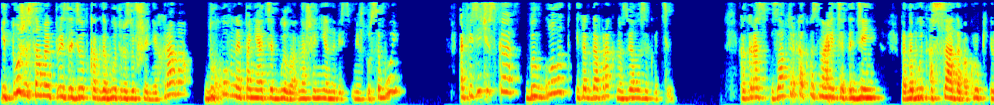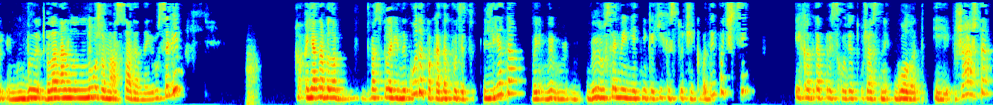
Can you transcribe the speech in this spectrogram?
И то же самое произойдет, когда будет разрушение храма. Духовное понятие было наша ненависть между собой, а физическое был голод, и тогда враг нас взял и захватил. Как раз завтра, как вы знаете, это день, когда будет осада вокруг, была наложена осада на Иерусалим. И она была два с половиной года, пока доходит лето. В, Иерусалиме нет никаких источников воды почти. И когда происходит ужасный голод и жажда,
